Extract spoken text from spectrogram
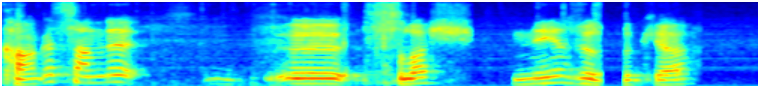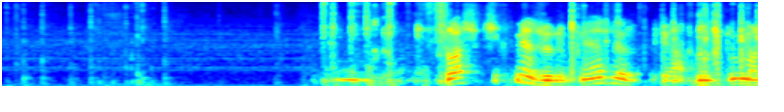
Kanka sende e, slash ne yazıyorduk ya? Slash kit mi yazıyorduk? Ne yazıyorduk ya? Unuttum ben.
